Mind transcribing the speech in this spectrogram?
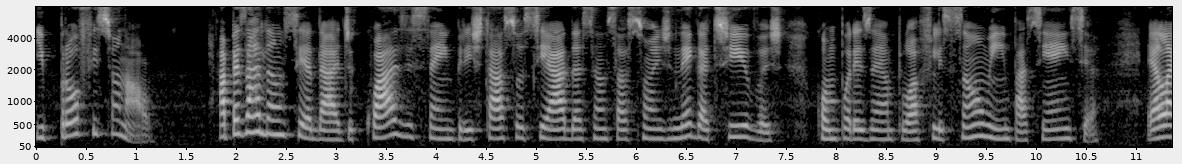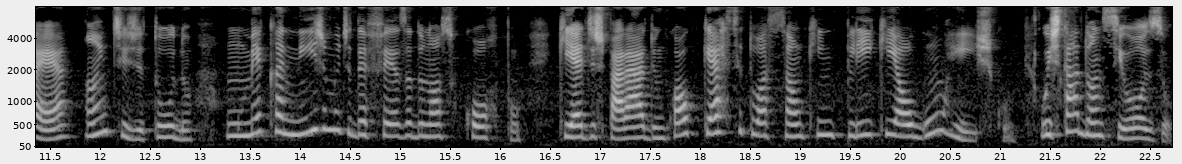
e profissional. Apesar da ansiedade quase sempre estar associada a sensações negativas, como por exemplo aflição e impaciência, ela é, antes de tudo, um mecanismo de defesa do nosso corpo, que é disparado em qualquer situação que implique algum risco. O estado ansioso,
